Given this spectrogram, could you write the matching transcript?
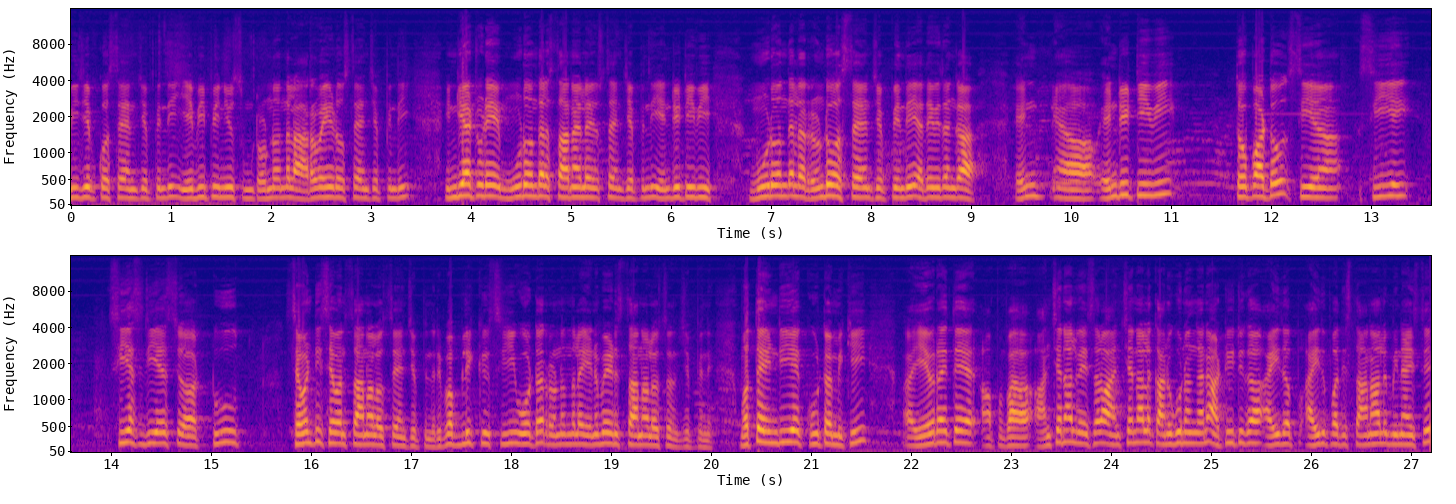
బీజేపీకి వస్తాయని చెప్పింది. ఏబీపీ న్యూస్ రెండు వందల అరవై ఏడు వస్తాయని చెప్పింది. ఇండియా టుడే మూడు వందల స్థానాలు వస్తాయని చెప్పింది. ఎన్డీటీవీ మూడు వందల రెండు వస్తాయని చెప్పింది. అదేవిధంగా ఎన్ ఎన్డీటీవీతో పాటు C CI CSDS two seventy seven స్థానాలు వస్తాయని చెప్పింది. రిపబ్లిక్ సి ఓటర్ రెండు వందల ఎనభై ఏడు స్థానాలు వస్తాయని చెప్పింది. మొత్తం ఎన్డీఏ కూటమికి ఎవరైతే అంచనాలు వేశారో అంచనాలకు అనుగుణంగానే అటు ఇటుగా ఐదు ఐదు పది స్థానాలు మినాయిస్తే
